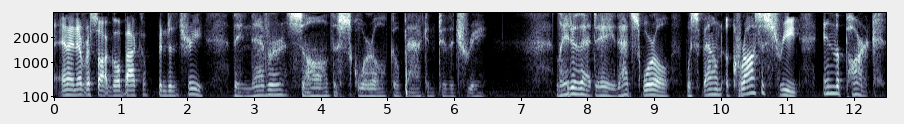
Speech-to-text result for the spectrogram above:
and I never saw it go back up into the tree. They never saw the squirrel go back into the tree. Later that day, that squirrel was found across the street in the park.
